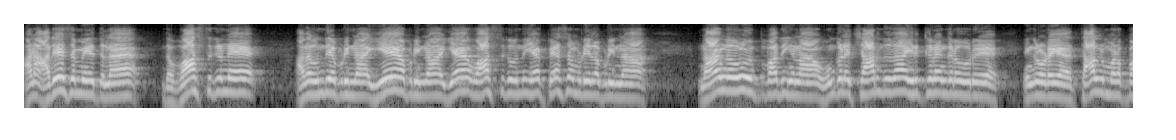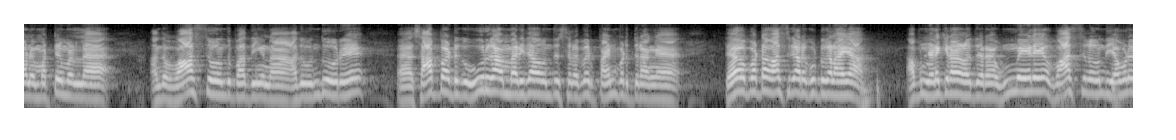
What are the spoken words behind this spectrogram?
ஆனால் அதே சமயத்தில் இந்த வாஸ்துக்குன்னு அதை வந்து எப்படின்னா ஏன் அப்படின்னா ஏன் வாஸ்துக்கு வந்து ஏன் பேச முடியல அப்படின்னா நாங்களும் இப்போ பார்த்தீங்கன்னா உங்களை சார்ந்து தான் இருக்கிறேங்கிற ஒரு எங்களுடைய தாழ்வு மனப்பானை மட்டுமல்ல அந்த வாஸ்து வந்து பார்த்தீங்கன்னா அது வந்து ஒரு சாப்பாட்டுக்கு ஊறுகாய் மாதிரி தான் வந்து சில பேர் பயன்படுத்துகிறாங்க தேவைப்பட்ட வாஸ்துக்காரை கூட்டுக்கலாயா அப்படின்னு நினைக்கிறாங்க தவிர உண்மையிலேயே வாஸ்துல வந்து எவ்வளோ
